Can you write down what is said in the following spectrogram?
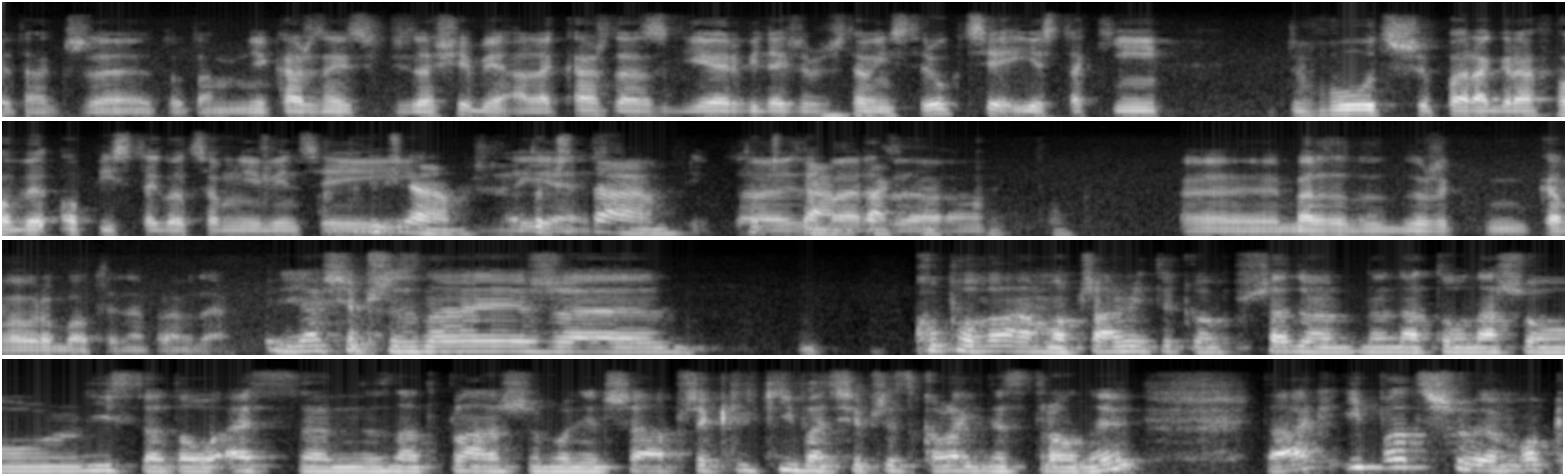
e, także to tam nie każdy jest za siebie, ale każda z gier widać, że przeczytał instrukcję i jest taki dwu, trzy paragrafowy opis tego, co mniej więcej Widziałem, że jest. Czytałem, I to, to jest czytałem, bardzo, tak, tak, tak. bardzo duży kawał roboty, naprawdę. Ja się przyznaję, że kupowałem oczami, tylko wszedłem na tą naszą listę, tą Essen z nadplanszy, bo nie trzeba przeklikiwać się przez kolejne strony, tak? I patrzyłem, ok,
